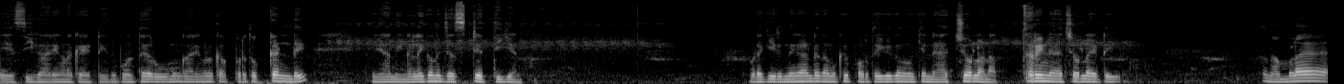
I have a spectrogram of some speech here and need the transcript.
എ സി കാര്യങ്ങളൊക്കെ ആയിട്ട്. ഇതുപോലത്തെ റൂമും കാര്യങ്ങളൊക്കെ അപ്പുറത്തൊക്കെ ഉണ്ട്. ഞാൻ നിങ്ങളിലേക്കൊന്ന് ജസ്റ്റ് എത്തിക്കാൻ ഇവിടേക്ക് ഇരുന്ന് കണ്ട് നമുക്ക് പുറത്തേക്കൊക്കെ നോക്കിയാൽ നാച്ചുറലാണ് അത്രയും നാച്ചുറലായിട്ട് നമ്മളെ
